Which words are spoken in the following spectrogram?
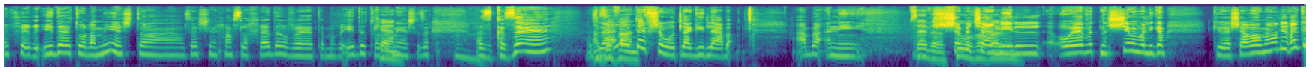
איך הרעידה את עולמי, יש את זה שנכנס לחדר ואתה מרעיד את כן. עולמי, יש איזה... אז כזה, אז לא היה לי. את האפשרות להגיד לאבא, אבא, אני... בסדר, אני שוב, חושבת שאני אוהבת נשים, אבל אני גם... כי הוא ישר אמר לי, רגע, רגע,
